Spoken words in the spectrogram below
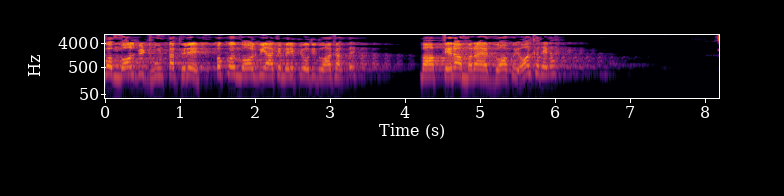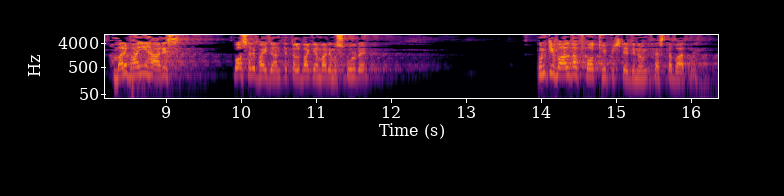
وہ مولوی ڈھونڈتا پھرے، وہ کوئی مولوی آ کے میرے پیو دی دعا کر دے۔ باپ تیرا مرا ہے، دعا کوئی اور کرے گا? ہمارے بھائی ہیں حارث، بہت سارے بھائی جانتے طلبا کے ہمارے مسکول رہے۔ ان کی والدہ فوت ہوئی پچھلے دنوں میں فیصلہ باد میں۔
